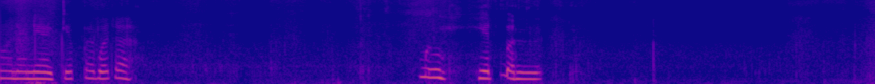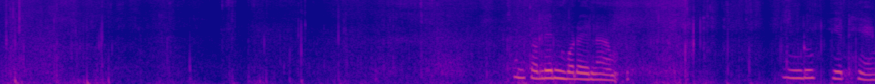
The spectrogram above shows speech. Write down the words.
น้อยๆแน่ๆเก็บไปเบิดจ้ะมึงเฮ็ดบัน ขั้นตอนเล่นบ่ได้น้ำมึงดูเห็ดแห้ง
